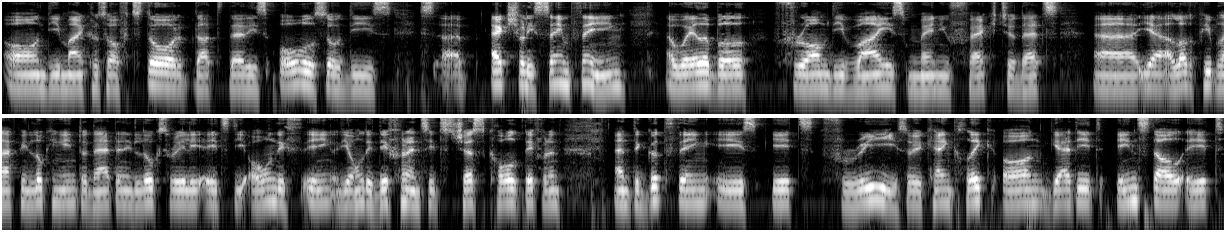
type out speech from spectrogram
on the Microsoft store but there is also this uh, actually same thing available from device manufacturer. That's uh, yeah, a lot of people have been looking into that and it looks really, it's the only thing, the only difference, it's just called different. And the good thing is it's free. So you can click on get it, install it.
